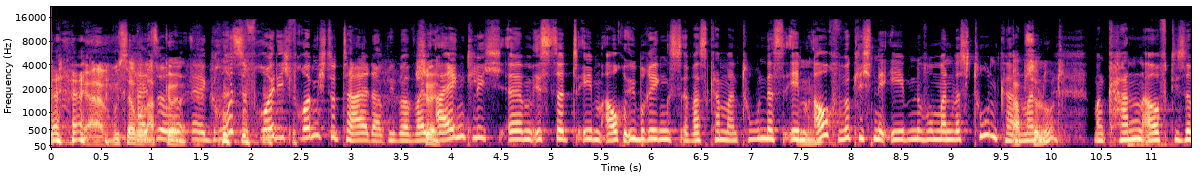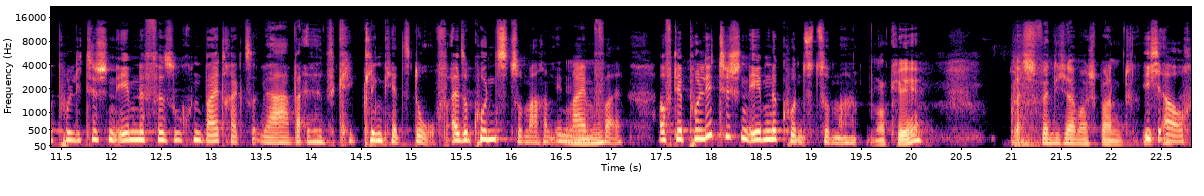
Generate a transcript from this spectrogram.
ja, muss ja wohl also abkönnen. äh, große Freude. Ich freue mich total darüber, weil Schön. eigentlich ähm, ist das eben auch übrigens, äh, was kann man tun? Das ist eben auch wirklich eine Ebene, wo man was tun kann. Mhm. Absolut. Man, man kann auf dieser politischen Ebene versuchen, Beitrag zu, ja, äh, klingt jetzt doof. Also Kunst zu machen in Mhm. meinem Fall. Auf der politischen Ebene Kunst zu machen. Okay. Das fände ich ja mal spannend. Ich auch.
